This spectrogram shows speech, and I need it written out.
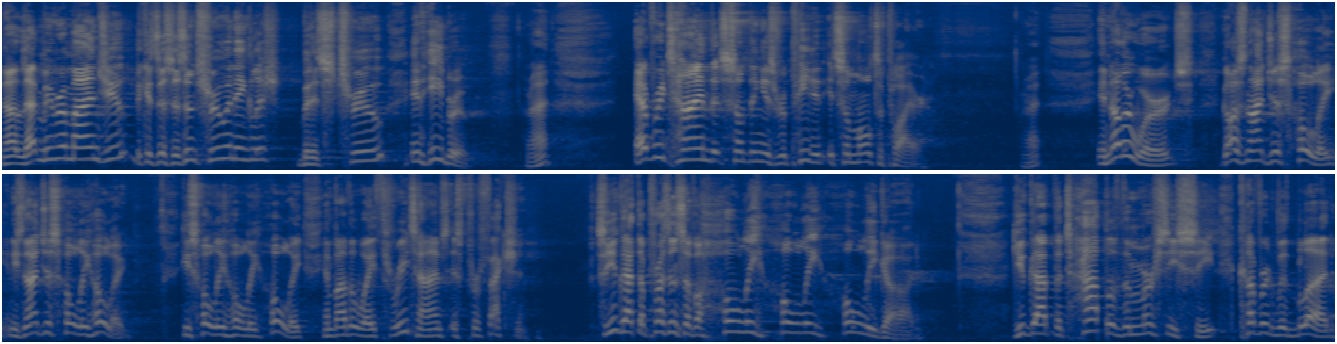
Now, let me remind you, because this isn't true in English, but it's true in Hebrew, right? Every time that something is repeated, it's a multiplier, right? In other words, God's not just holy, and He's not just holy, holy. He's holy, holy, holy. And by the way, three times is perfection. So you've got the presence of a holy, holy, holy God. You've got the top of the mercy seat covered with blood,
